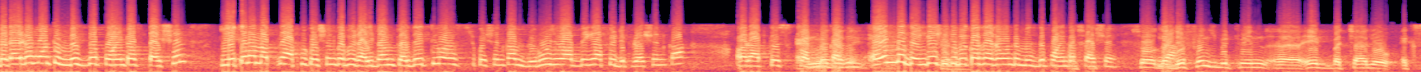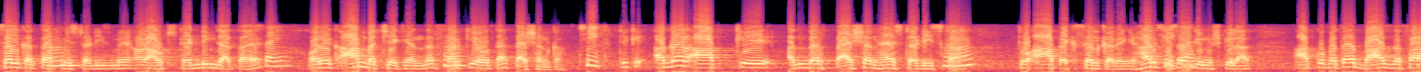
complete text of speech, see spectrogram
but I don't want to miss the point of passion लेकिन हम अपने आपके क्वेश्चन को भी राइट डाउन कर देती हूँ और इस क्वेश्चन का हम ज़रूर जवाब देंगे आपके डिप्रेशन का और आपके उस प्रॉब्लम का भी। एंड में देंगे क्योंकि because I don't miss the point of passion so the difference between एक बच्चा जो एक्सेल करता है अपनी स्टडीज़ में और आउटस्टैंडिंग जाता है और एक आम बच्चे के अंदर फ़र्क ये होता है पैशन का। ठीक। ठीक है? अगर आपके अंदर पैशन है स्टडीज़ का तो आप एक्सेल करेंगे। हर किस्म की मुश्किलात। आपको पता है बाज दफ़ा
